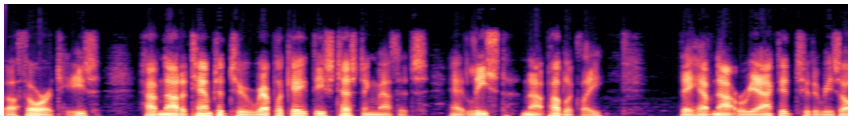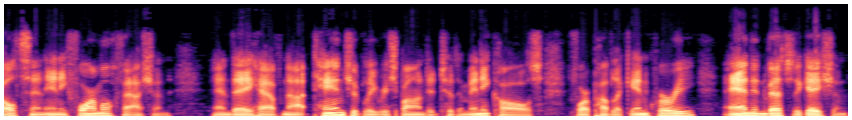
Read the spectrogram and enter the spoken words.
authorities have not attempted to replicate these testing methods, at least not publicly. They have not reacted to the results in any formal fashion, and they have not tangibly responded to the many calls for public inquiry and investigation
